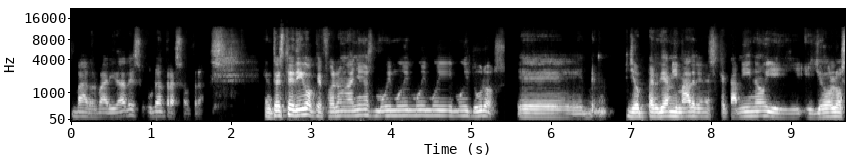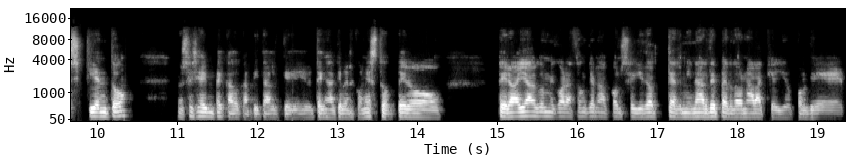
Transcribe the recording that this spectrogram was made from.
barbaridades una tras otra. Entonces te digo que fueron años muy, muy, muy, muy, muy duros. Eh, yo perdí a mi madre en ese camino y, yo lo siento. No sé si hay un pecado capital que tenga que ver con esto, pero, pero hay algo en mi corazón que no ha conseguido terminar de perdonar aquello, porque,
